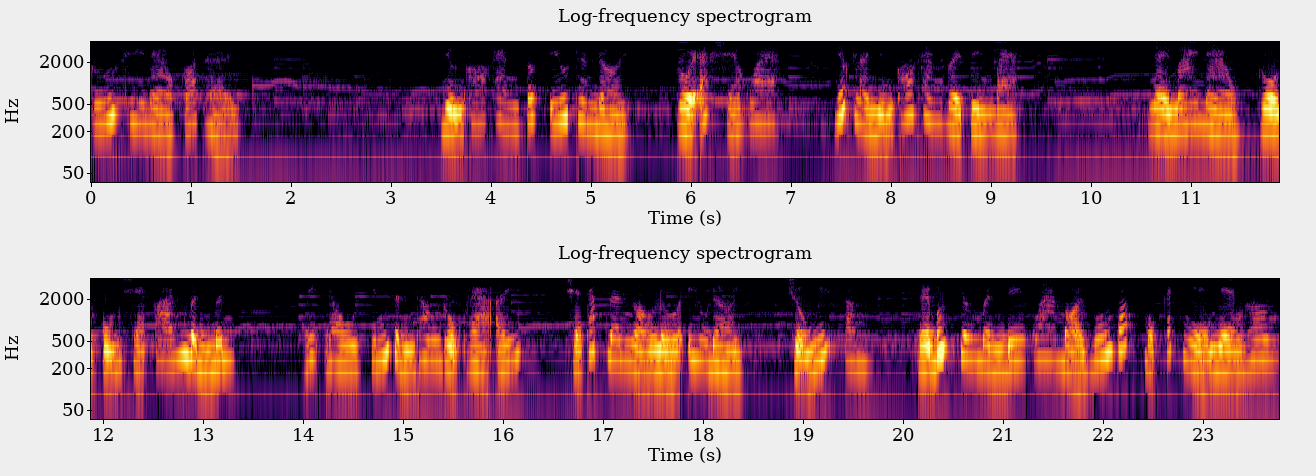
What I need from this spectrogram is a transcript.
cứ khi nào có thể. Những khó khăn tất yếu trên đời rồi ắt sẽ qua, nhất là những khó khăn về tiền bạc. Ngày mai nào rồi cũng sẽ có ánh bình minh, biết đâu chính tình thân ruột rà ấy sẽ thắp lên ngọn lửa yêu đời, sự quyết tâm để bước chân mình đi qua mọi vướng vấp một cách nhẹ nhàng hơn.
